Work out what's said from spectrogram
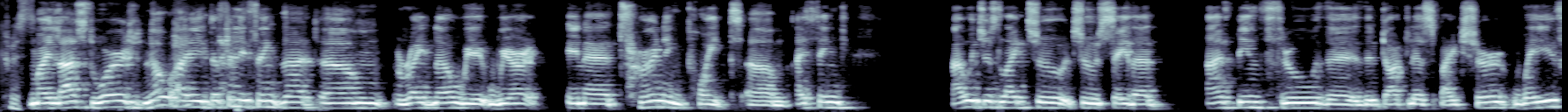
Chris. My last word. No, I definitely think that um, right now we we are in a turning point. Um, I think I would just like to to say that I've been through the, the dockless bike share wave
